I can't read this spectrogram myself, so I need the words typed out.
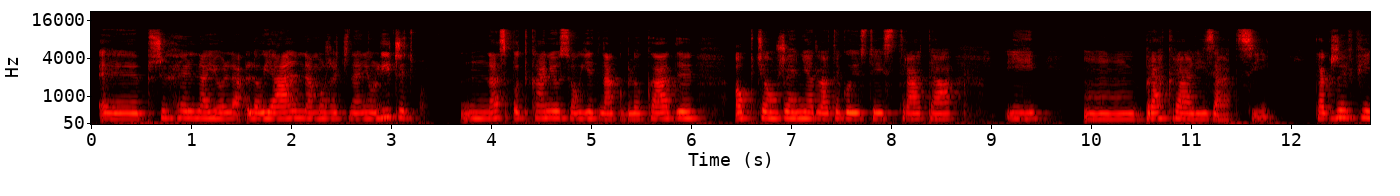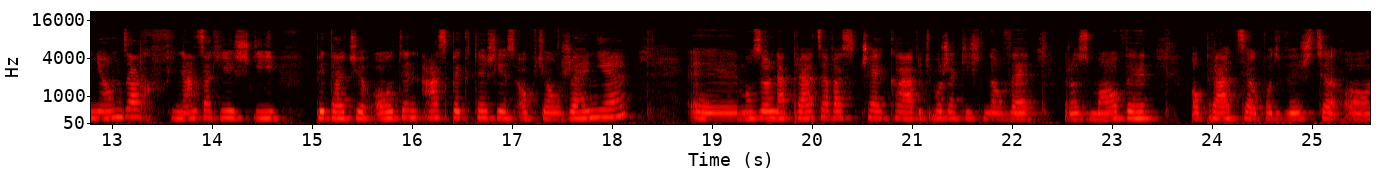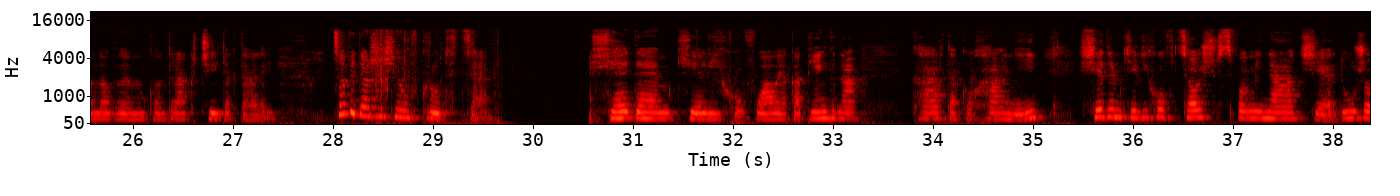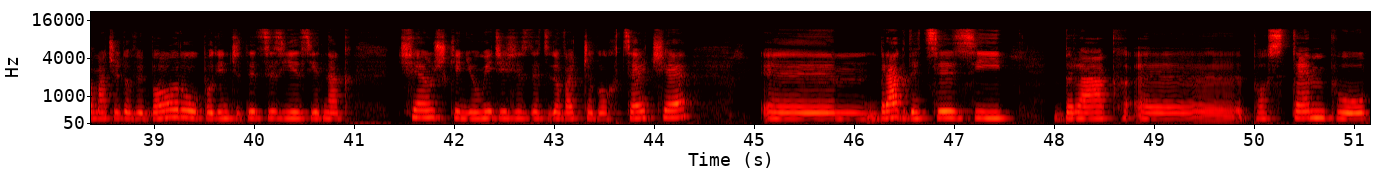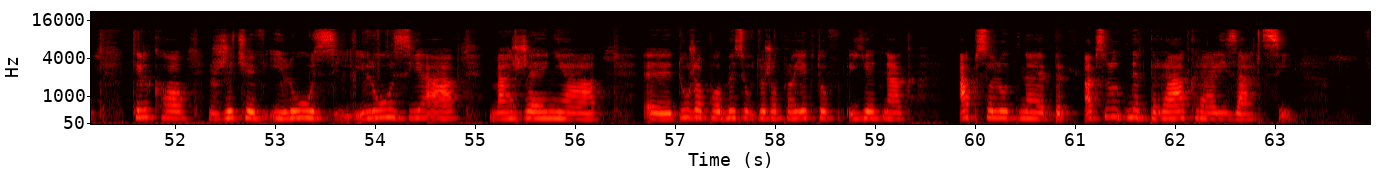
y, przychylna i lojalna, możecie na nią liczyć, na spotkaniu są jednak blokady, obciążenia, dlatego jest tutaj strata i mm, brak realizacji. Także w pieniądzach, w finansach, jeśli pytacie o ten aspekt, też jest obciążenie, mozolna praca Was czeka, być może jakieś nowe rozmowy, o pracę, o podwyżce, o nowym kontrakcie i tak. Co wydarzy się wkrótce? Siedem kielichów. Wow, jaka piękna karta, kochani. Siedem kielichów, coś wspominacie, dużo macie do wyboru, podjęcie decyzji jest jednak ciężkie, nie umiecie się zdecydować, czego chcecie. Yy, brak decyzji, brak yy, postępu, tylko życie w iluzji. Iluzja, marzenia, yy, dużo pomysłów, dużo projektów, jednak absolutne, absolutny brak realizacji.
